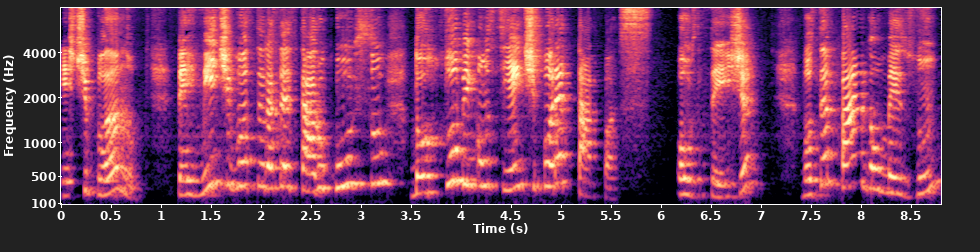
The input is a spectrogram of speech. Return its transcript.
Este plano permite você acessar o curso do subconsciente por etapas. Ou seja, você paga o mês 1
